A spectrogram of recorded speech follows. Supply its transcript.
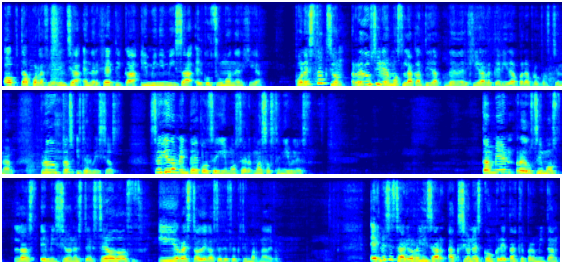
opta por la eficiencia energética y minimiza el consumo de energía. Con esta acción reduciremos la cantidad de energía requerida para proporcionar productos y servicios. Seguidamente conseguimos ser más sostenibles. También reducimos las emisiones de CO2 y resto de gases de efecto invernadero. Es necesario realizar acciones concretas que permitan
